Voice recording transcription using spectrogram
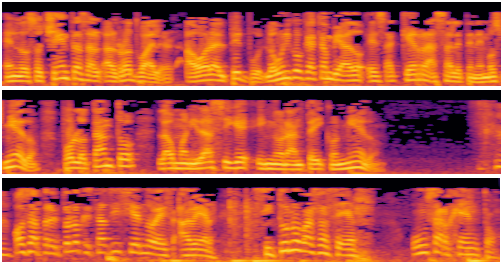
En los 80s al, al Rottweiler. Ahora el Pitbull. Lo único que ha cambiado es a qué raza le tenemos miedo. Por lo tanto, la humanidad sigue ignorante y con miedo. O sea, pero entonces lo que estás diciendo es, a ver, si tú no vas a ser un sargento,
